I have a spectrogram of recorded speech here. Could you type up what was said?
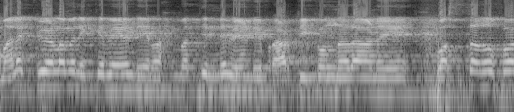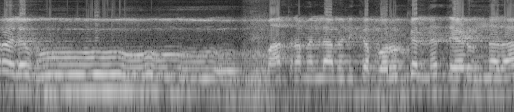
മലക്കുകൾ അവനിക്ക് വേണ്ടി റഹ്മത്തിന് വേണ്ടി പ്രാർത്ഥിക്കുന്നതാണ്. വസ്തഗ്ഫറ ലഹു. മാത്രമല്ല അവനിക്ക് പൊറുക്കലിനെ തേടുന്നതാണ്.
